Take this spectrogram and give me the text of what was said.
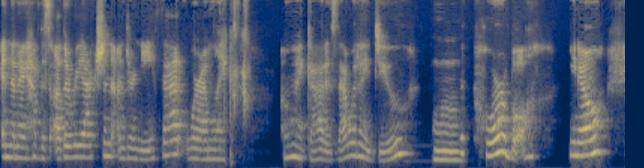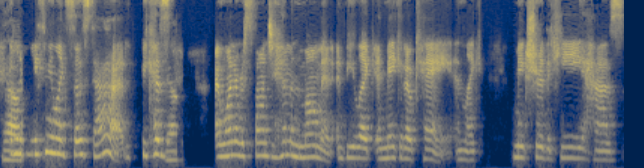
and then I have this other reaction underneath that where I'm like, oh my God, is that what I do? Mm. It's horrible, you know? Yeah. It like makes me like so sad because yeah. I want to respond to him in the moment and be like, and make it okay and like make sure that he has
